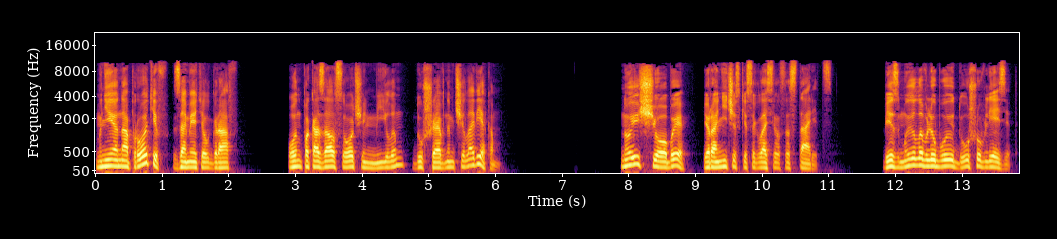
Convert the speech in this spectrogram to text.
Мне напротив, заметил граф. Он показался очень милым, душевным человеком. Ну еще бы, иронически согласился старец. Без мыла в любую душу влезет,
